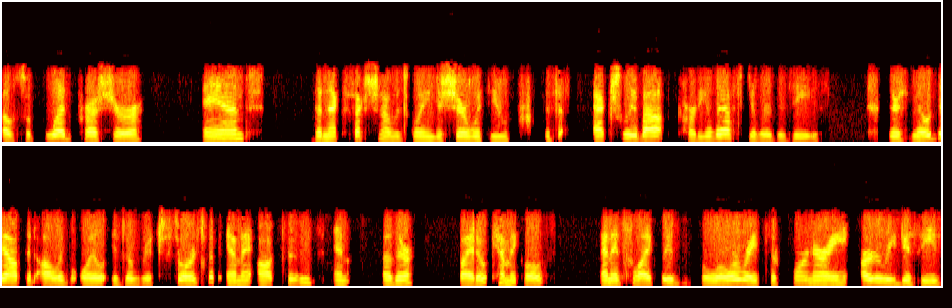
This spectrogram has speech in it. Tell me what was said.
helps with blood pressure, and the next section I was going to share with you is actually about cardiovascular disease. There's no doubt that olive oil is a rich source of antioxidants and other phytochemicals, and it's likely that the lower rates of coronary artery disease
